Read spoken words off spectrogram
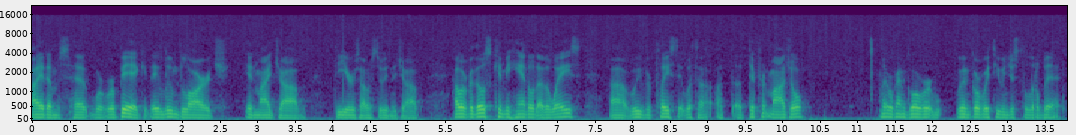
items have, were, were big. They loomed large in my job, the years I was doing the job. However, those can be handled other ways. Uh, we've replaced it with a, a, a different module that we're going to go over. We're going to go over with you in just a little bit.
